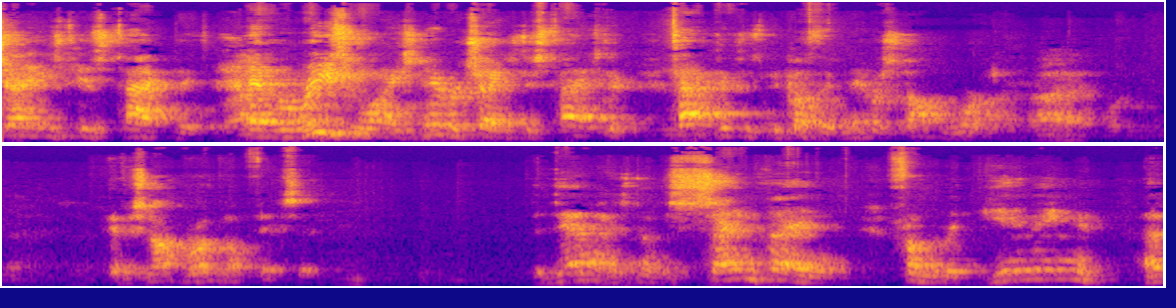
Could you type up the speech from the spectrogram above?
changed his tactics. And the reason why he's never changed his tactics, tactics is because they've never stopped working. If it's not broke, don't fix it. The devil has done the same thing from the beginning, uh,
